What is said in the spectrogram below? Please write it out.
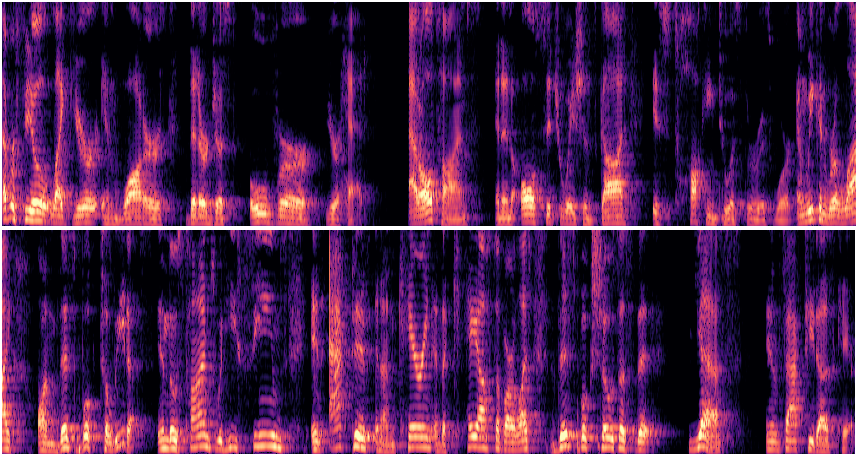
Ever feel like you're in waters that are just over your head? At all times and in all situations, God is talking to us through his word. And we can rely on this book to lead us in those times when he seems inactive and uncaring in the chaos of our lives. This book shows us that, yes, in fact, he does care.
